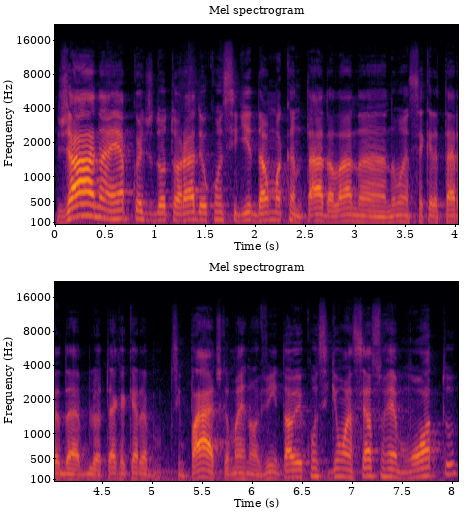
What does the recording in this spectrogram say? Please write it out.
já na época de doutorado, eu consegui dar uma cantada lá na, numa secretária da biblioteca que era simpática, mais novinha e tal, e eu consegui um acesso remoto,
